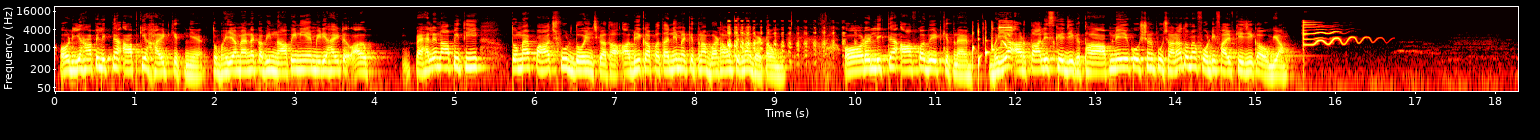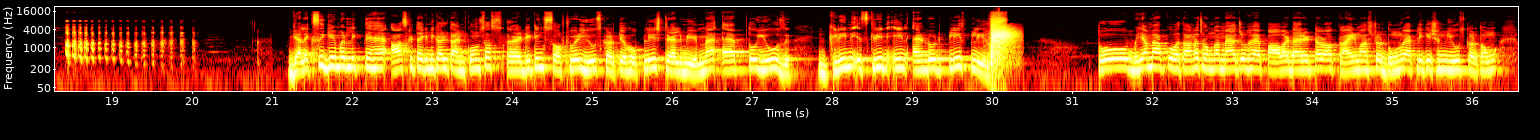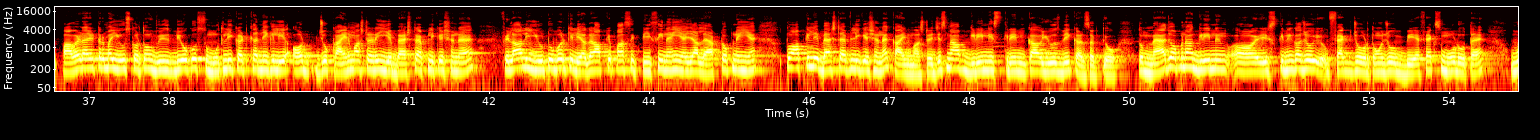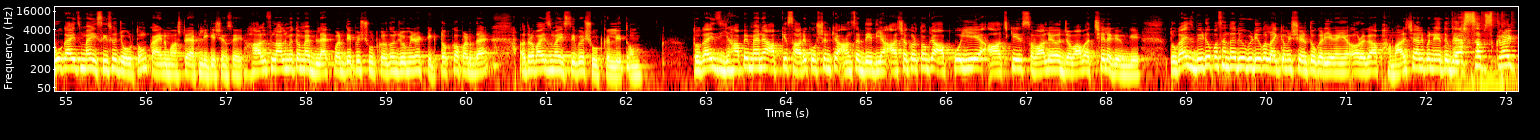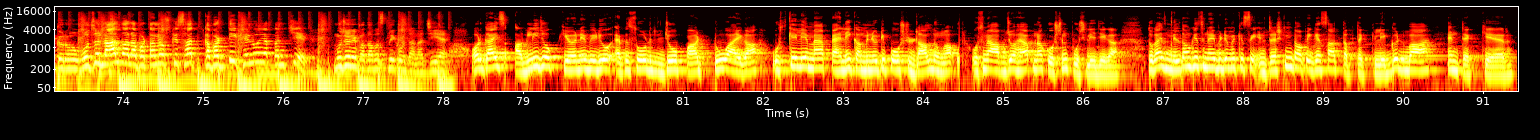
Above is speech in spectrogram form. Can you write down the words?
और यहाँ पे लिखते हैं, आपकी हाइट कितनी है? तो भैया, मैंने कभी नापी नहीं है, मेरी हाइट पहले नापी थी तो मैं पाँच फुट दो इंच का था। अभी का पता नहीं मैं कितना बढ़ा हूँ, कितना घटा हूँ। और लिखते हैं, आपका वेट कितना है? भैया, अड़तालीस के का था। आपने ये क्वेश्चन पूछा ना तो मैं फोर्टी फाइव के का हो गया। गैलेक्सी गेमर लिखते हैं आस्क टेक्निकल टाइम कौन सा एडिटिंग सॉफ्टवेयर यूज़ करते हो? प्लीज़ टेल मी मैं ऐप तो use green screen in Android please please भैया, मैं आपको बताना चाहूँगा, मैं जो है पावर डायरेक्टर और काइन मास्टर दोनों एप्लीकेशन यूज़ करता हूँ। पावर डायरेक्टर मैं यूज़ करता हूँ वीडियो को स्मूथली कट करने के लिए और जो काइन मास्टर है, ये बेस्ट एप्लीकेशन है। फ़िलहाल यूट्यूबर के लिए, अगर आपके पास पीसी नहीं है या लैपटॉप नहीं है तो आपके लिए बेस्ट एप्लीकेशन है काइन मास्टर जिसमें आप ग्रीन स्क्रीन का यूज़ भी कर सकते हो। तो मैं जो अपना ग्रीन स्क्रीन का जो इफ़ेक्ट जोड़ता हूँ, जो बी मोड होता है, वो गाइज़ मैं इसी से जोड़ता हूँ काइन मास्टर एप्लीकेशन से। हाल फ़िलहाल में तो मैं ब्लैक पर्दे पर शूट करता हूँ, जो मेरा टिकटॉक का पर्दा है। अदरवाइज़ मैं इसी पर शूट कर लेता हूँ। तो गाइज़ यहाँ पे मैंने आपके सारे क्वेश्चन के आंसर दे दिया। आशा करता हूँ कि आपको ये आज के सवाल और जवाब अच्छे लगे होंगे। तो गाइज़ वीडियो पसंद है जो वीडियो को लाइक कमेंट शेयर तो करिएगा और अगर आप हमारे चैनल पर नहीं तो सब्सक्राइब करो। वो जो लाल वाला बटन है उसके साथ कबड्डी खेलो या कंचे। मुझे नहीं पता बस क्लिक हो जाना चाहिए। और गाइज़ अगली जो क्यों वीडियो एपिसोड जो पार्ट टू आएगा उसके लिए मैं पहली कम्युनिटी पोस्ट डाल दूँगा। उसमें आप जो है अपना क्वेश्चन पूछ लीजिएगा। तो गाइज़ मिलता हूँ किसी नई वीडियो में किसी इंटरेस्टिंग टॉपिक के साथ। तब तक के लिए good bye and take care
